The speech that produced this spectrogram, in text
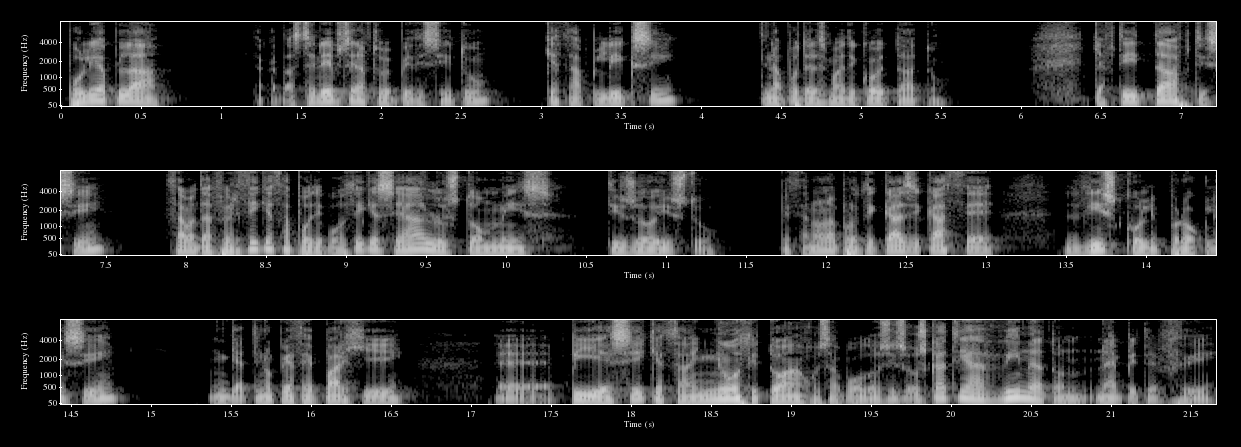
πολύ απλά θα καταστρέψει την αυτοπεποίθησή του και θα πλήξει την αποτελεσματικότητά του. Και αυτή η ταύτιση θα μεταφερθεί και θα αποτυπωθεί και σε άλλους τομείς της ζωής του. Πιθανόν να προδικάζει κάθε δύσκολη πρόκληση για την οποία θα υπάρχει ε, πίεση και θα νιώθει το άγχος απόδοσης ως κάτι αδύνατον να επιτευχθεί,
